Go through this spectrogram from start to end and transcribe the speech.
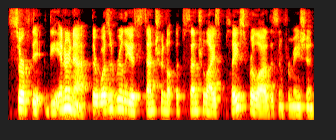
surf the, the internet. There wasn't really a, central, a centralized place for a lot of this information.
